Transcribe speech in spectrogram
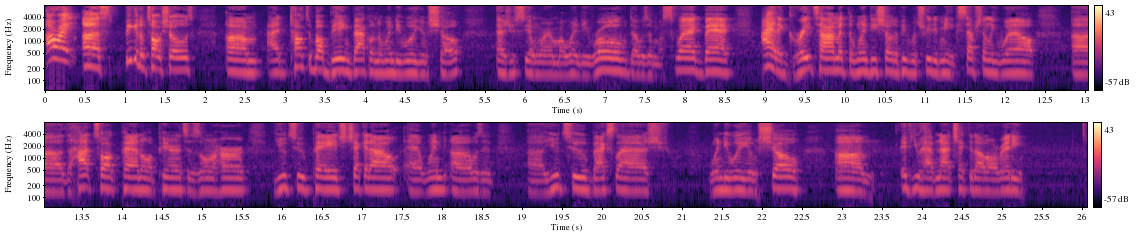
all right. Uh, speaking of talk shows, um, I talked about being back on the Wendy Williams show. As you see, I'm wearing my Wendy robe. That was in my swag bag. I had a great time at the Wendy show. The people treated me exceptionally well. Uh, the Hot Talk panel appearance is on her YouTube page. Check it out at Wendy. Uh, was it uh, YouTube backslash Wendy Williams show? Um, if you have not checked it out already,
